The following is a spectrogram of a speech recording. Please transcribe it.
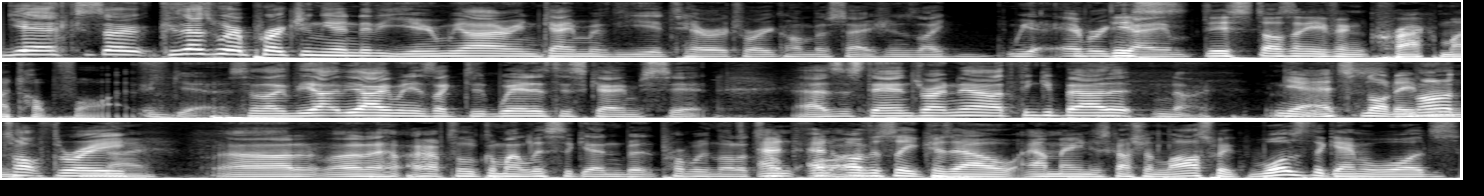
Yeah, so because as we're approaching the end of the year and we are in Game of the Year territory conversations, like we every This game. this doesn't even crack my top five. Yeah, so like the the argument is like, where does this game sit as it stands right now? I think about it. No. Yeah, it's not even not a top three. no. Uh, I don't. I don't know. I have to look on my list again, but probably not a top and five. and obviously because our our main discussion last week was the Game Awards.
